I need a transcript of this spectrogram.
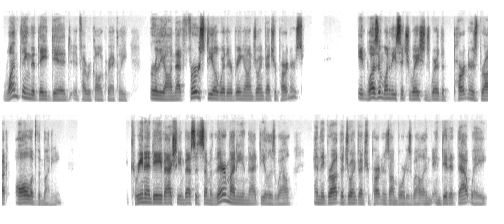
one thing that they did, if I recall correctly, early on that first deal where they're bringing on joint venture partners it wasn't one of these situations where the partners brought all of the money. Karina and Dave actually invested some of their money in that deal as well. And they brought the joint venture partners on board as well and, and did it that way.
